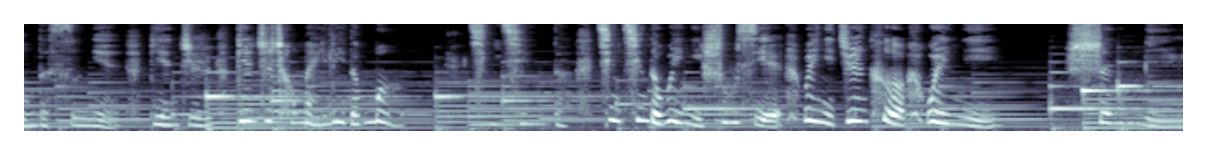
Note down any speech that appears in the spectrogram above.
浓的思念编织编织成美丽的梦，轻轻地、轻轻地为你书写，为你镌刻，为你申明。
